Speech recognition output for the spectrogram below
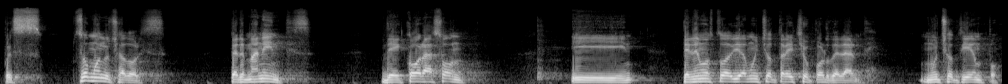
pues, somos luchadores permanentes, de corazón. Y tenemos todavía mucho trecho por delante, mucho tiempo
